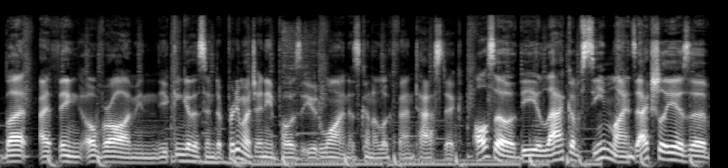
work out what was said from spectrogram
but I think overall, I mean, you can get this into pretty much any pose that you'd want it's going to look fantastic. Also, the lack of seam lines actually is a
